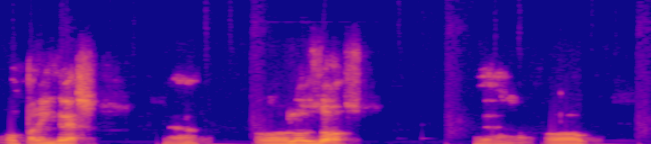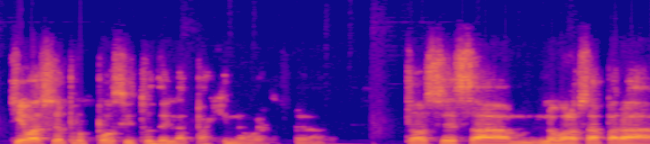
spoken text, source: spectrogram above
o para ingresos? O los dos. ¿O qué va a ser el propósito de la página web? Entonces, lo van a usar para,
